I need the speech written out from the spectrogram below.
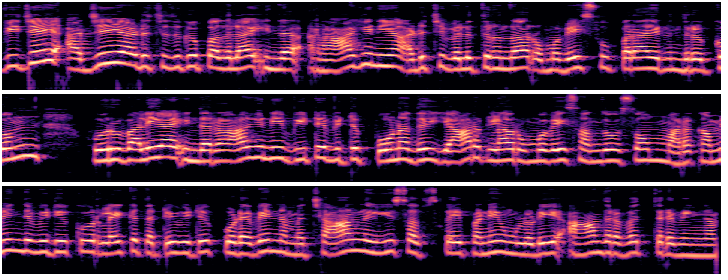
விஜய் அஜய் அடித்ததுக்கு பதிலாக இந்த ராகினியை அடித்து வெளுத்திருந்தா ரொம்பவே சூப்பராக இருந்திருக்கும். ஒரு வழியாக இந்த ராகினி வீட்டை விட்டு போனது யாருக்கெல்லாம் ரொம்பவே சந்தோஷம்? மறக்காமல் இந்த வீடியோக்கு ஒரு லைக்கை தட்டி விட்டு கூடவே நம்ம சேனலையும் சப்ஸ்கிரைப் பண்ணி உங்களுடைய ஆதரவை தருவீங்க.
